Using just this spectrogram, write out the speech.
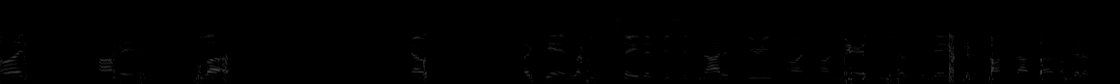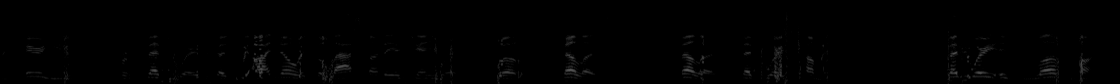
uncommon love. Now, again, let me just say that this is not a series on, on marriage, even though today I'm going to talk about love. I'm going to prepare you for February because we, I know it's the last Sunday of January. Well, fellas, fellas, February's coming. February is love month,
